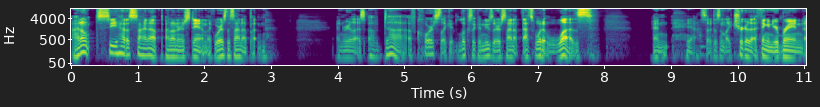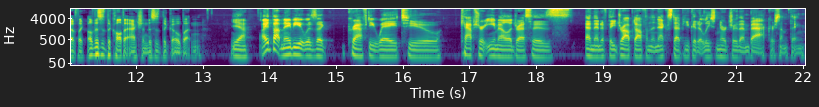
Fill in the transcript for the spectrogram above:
I don't see how to sign up. I don't understand. Like, where's the sign up button? And realize, oh, duh, of course, like it looks like a newsletter sign up. That's what it was. And yeah, so it doesn't like trigger that thing in your brain of like, oh, this is the call to action. This is the go button. Yeah. I thought maybe it was a crafty way to capture email addresses. And then if they dropped off on the next step, you could at least nurture them back or something.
